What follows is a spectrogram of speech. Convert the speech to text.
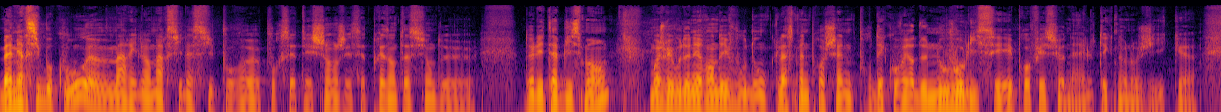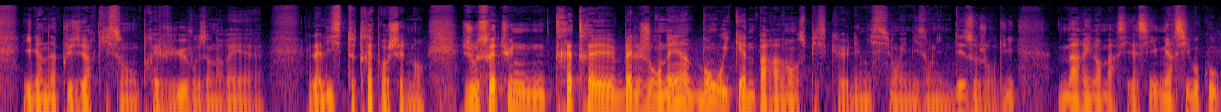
Ben, merci beaucoup, Marie-Laure Marcilassi, pour, pour cet échange et cette présentation de, de l'établissement. Moi, je vais vous donner rendez-vous donc la semaine prochaine pour découvrir de nouveaux lycées professionnels, technologiques. Il y en a plusieurs qui sont prévus. Vous en aurez euh, la liste très prochainement. Je vous souhaite une très très belle journée, un bon week-end par avance puisque l'émission est mise en ligne dès aujourd'hui. Marie-Laure Marcilassi, merci beaucoup.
